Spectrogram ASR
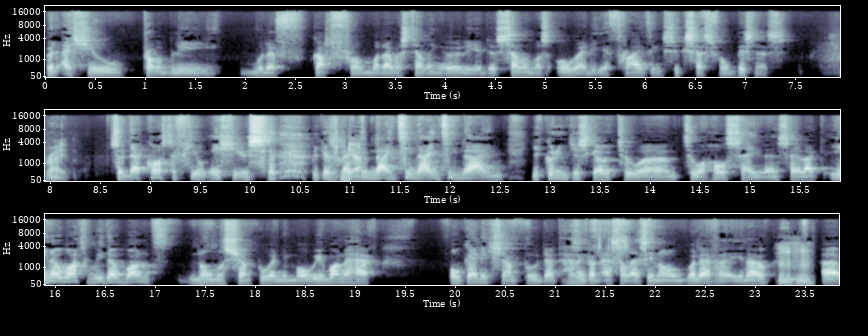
But as you probably would have got from what I was telling earlier, the salon was already a thriving, successful business. Right. So that caused a few issues because back yeah. in 1999, you couldn't just go to um, to a wholesaler and say like, you know what, we don't want normal shampoo anymore. We want to have organic shampoo that hasn't got SLS in or whatever, you know, mm-hmm. uh,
